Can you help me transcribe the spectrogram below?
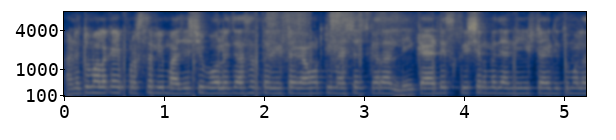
आणि तुम्हाला काही पर्सनली माझ्याशी बोलायचं असेल तर इंस्टाग्रामवरती मेसेज करा. लिंक आहे डिस्क्रिप्शनमध्ये आणि इंस्टा आय डी तुम्हाला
